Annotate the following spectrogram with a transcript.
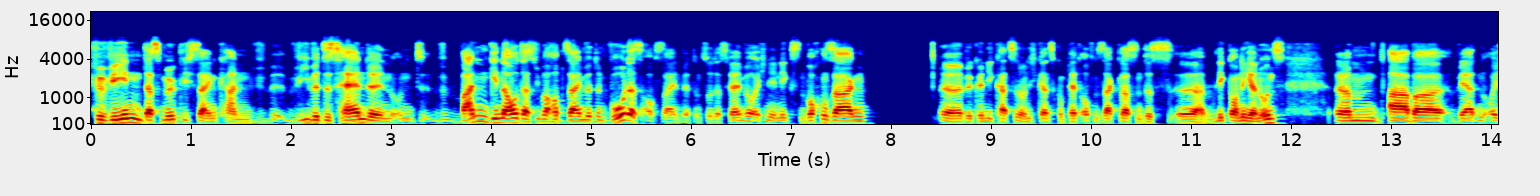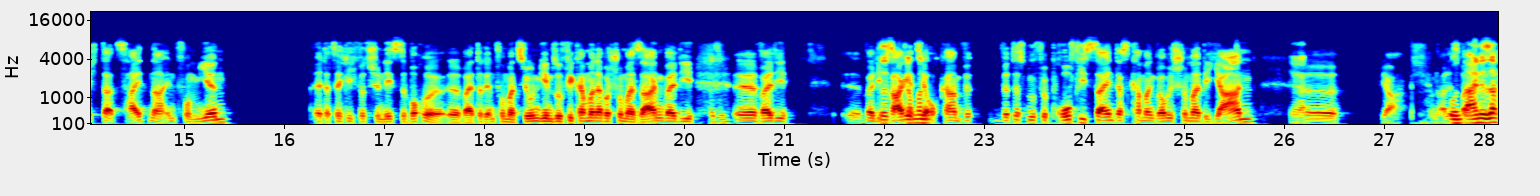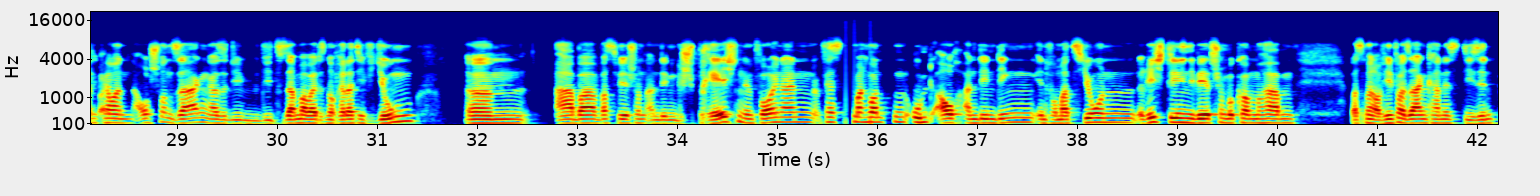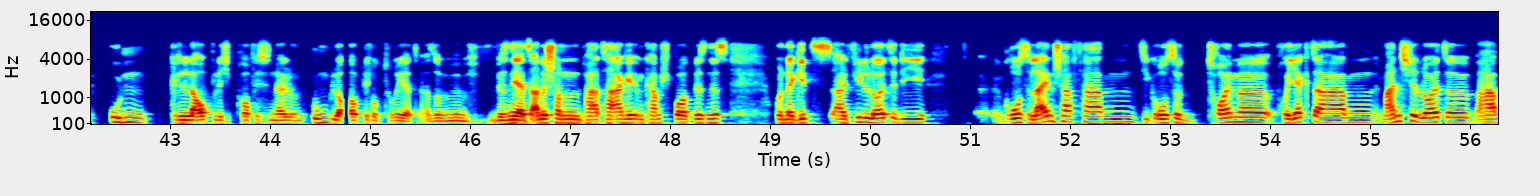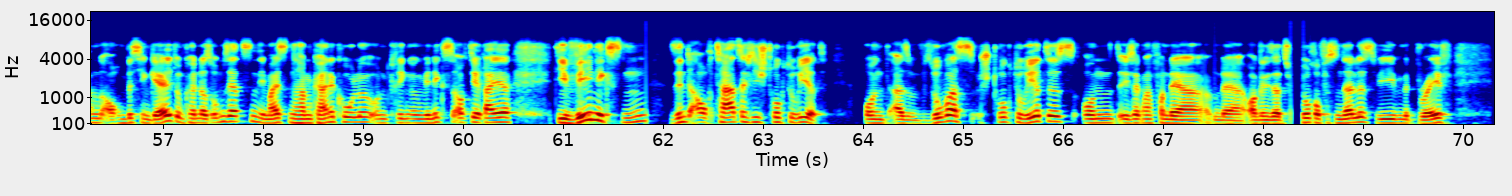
für wen das möglich sein kann, wie wird es handeln und wann genau das überhaupt sein wird und wo das auch sein wird und so, das werden wir euch in den nächsten Wochen sagen. Äh, wir können die Katze noch nicht ganz komplett auf den Sack lassen, das äh, liegt auch nicht an uns, ähm, aber werden euch da zeitnah informieren. Äh, tatsächlich wird es schon nächste Woche äh, weitere Informationen geben. So viel kann man aber schon mal sagen, weil die, also, äh, weil die, äh, weil die Frage jetzt ja auch kam, wird, wird, das nur für Profis sein? Das kann man, glaube ich, schon mal bejahen. Ja. Ja und, und eine Sache dabei. kann man auch schon sagen, also die, die Zusammenarbeit ist noch relativ jung. Ähm, aber was wir schon an den Gesprächen im Vorhinein festmachen konnten und auch an den Dingen, Informationen, Richtlinien, die wir jetzt schon bekommen haben, was man auf jeden Fall sagen kann, ist, die sind unglaublich professionell und unglaublich strukturiert. Also wir sind ja jetzt alle schon ein paar Tage im Kampfsport-Business und da gibt es halt viele Leute, die große Leidenschaft haben, die große Träume, Projekte haben. Manche Leute haben auch ein bisschen Geld und können das umsetzen. Die meisten haben keine Kohle und kriegen irgendwie nichts auf die Reihe. Die wenigsten sind auch tatsächlich strukturiert. Und also sowas Strukturiertes und ich sag mal von der, von der Organisation professionelles wie mit Brave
